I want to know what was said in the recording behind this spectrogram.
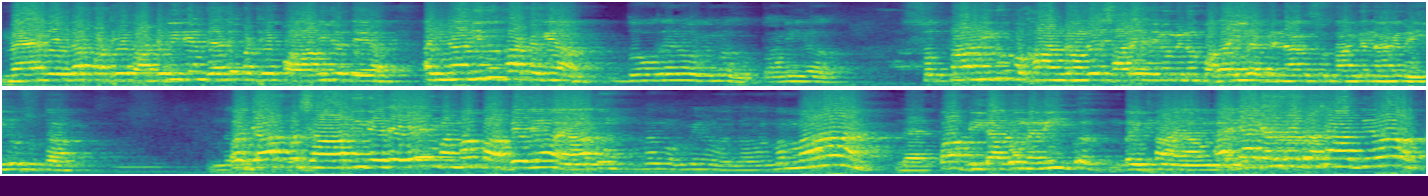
ਮੈਂ ਵੇਖਦਾ ਪੱਠੇ ਵੱਢ ਵੀ ਦਿੰਦੇ ਆ ਤੇ ਪੱਠੇ ਪਾ ਵੀ ਦਿੰਦੇ ਆ। ਇੰਨਾ ਨਹੀਂ ਤੂੰ ਥੱਕ ਗਿਆ? 2 ਦਿਨ ਹੋ ਗਏ ਮੈਂ ਸੁੱਤਾ ਨਹੀਂਗਾ ਸੁੱਤਾ ਨਹੀਂ ਤੂੰ ਪਖੰਡ ਆਉਂਦੇ ਸਾਰੇ ਦਿਨ ਮੈਨੂੰ ਪਤਾ ਹੀ ਆ ਕਿੰਨਾ ਕੁ ਸੁੱਤਾ ਕਿੰਨਾ ਕਿ ਨਹੀਂ ਤੂੰ ਸੁੱਤਾ। ਉਹ ਜਾ ਪ੍ਰਸ਼ਾਦ ਹੀ ਦੇ ਦੇ ਮਮਾ ਬਾਬੇ ਦੇ ਆਇਆ ਤੂੰ। ਮੈਂ ਮੰਮੀ ਨੂੰ ਆਣਾ ਮੰਮਾ! ਲੈ ਭਾਬੀ ਲਾਗੋ ਮੈਂ ਵੀ ਬ- ਬੈਠਾ ਆਇਆ ਹਾਂ ਮੈਂ ਨਹੀਂ ਜਾ ਸਕਦਾ। ਪ੍ਰਸ਼ਾਦ ਦਿਓ।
